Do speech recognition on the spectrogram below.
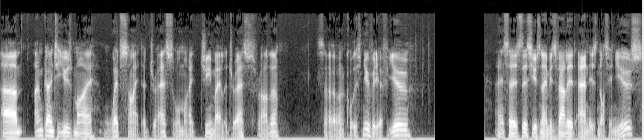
Um, I'm going to use my website address or my Gmail address rather. So I'll call this new video for you. And it says this username is valid and is not in use.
